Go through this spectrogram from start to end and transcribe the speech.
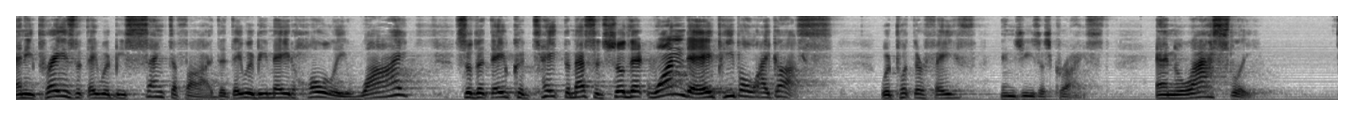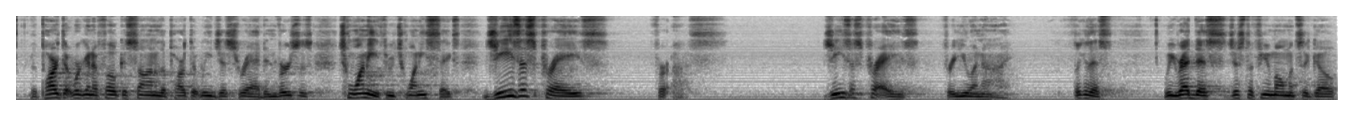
And he prays that they would be sanctified, that they would be made holy. Why? So that they could take the message, so that one day people like us would put their faith in Jesus Christ. And lastly, the part that we're going to focus on, and the part that we just read in verses 20 through 26, Jesus prays for us. Jesus prays for you and I. Look at this. We read this just a few moments ago.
